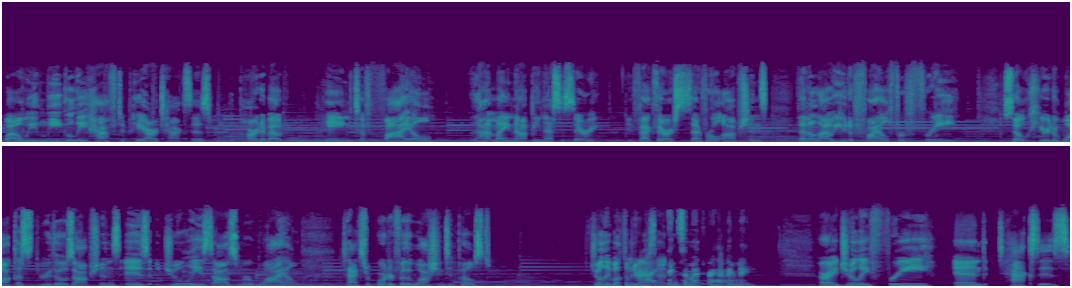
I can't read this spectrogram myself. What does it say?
While we legally have to pay our taxes, the part about paying to file, that might not be necessary. In fact, there are several options that allow you to file for free. So, here to walk us through those options is Julie Zauzmer Weil, tax reporter for the Washington Post. Julie, welcome to Reset. Hi, thanks so much for having me. All right, Julie, free and taxes.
